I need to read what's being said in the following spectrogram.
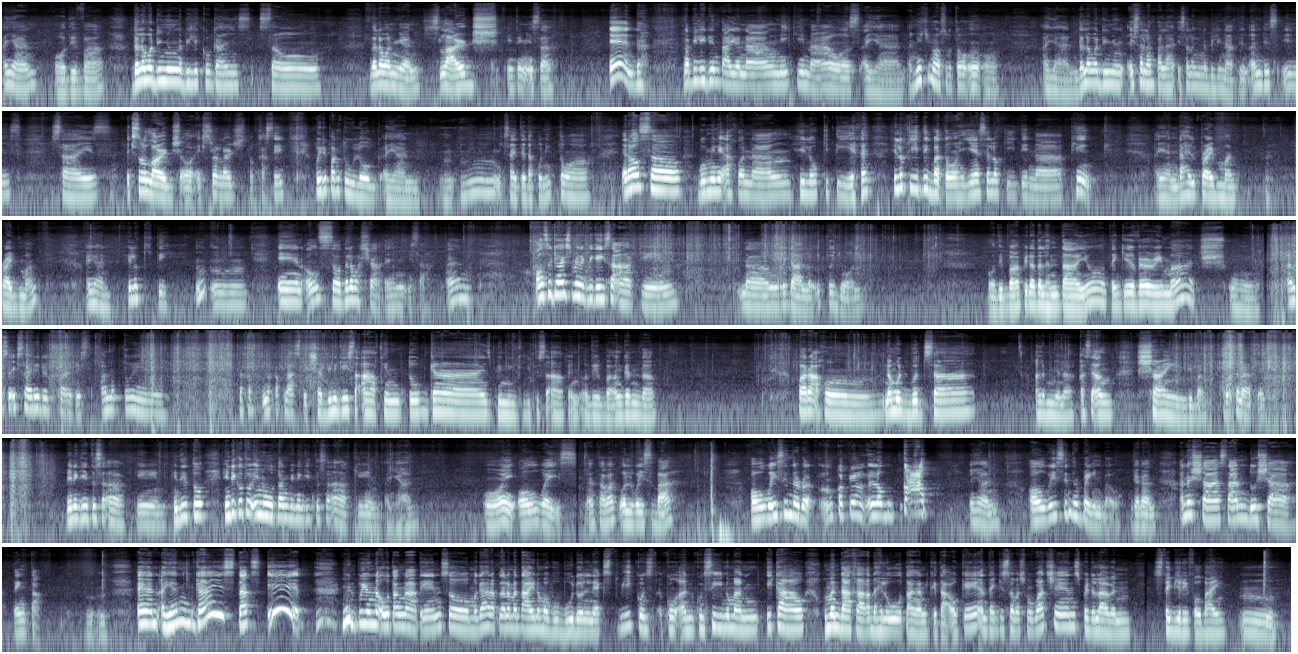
Ayan. O, di ba? Dalawa din yung nabili ko, guys. So, dalawa yan. Large. Ito yung isa. And, nabili din tayo ng Mickey Mouse. Ayan. Ah, Mickey Mouse ba ito? Oo. Ayan. Dalawa din yung, isa lang pala, isa lang yung nabili natin. And this is size extra large. Oh, extra large to. Kasi, pwede pang tulog. Ayan. Mm-mm, excited ako nito. ah. And also, bumili ako ng Hello Kitty. Hello Kitty ba to? Yes, Hello Kitty na pink. Ayan, dahil Pride Month. Pride Month. Ayan, Hello Kitty. Mm-mm. And also, dalawa siya. Ayan yung isa. And also guys, may nagbigay sa akin ng regalo. Ito yon. O, di ba? Pinadalhan tayo. Thank you very much. Oh. I'm so excited to try this. Ano to eh? Naka, naka-plastic siya. Binigay sa akin to, guys. Binigay to sa akin. O, di ba? Ang ganda. Para akong namudmud sa alam niyo na. Kasi ang shine, di ba? Basta natin. Binigay ito sa akin. Hindi to, hindi ko to inutang, binigay ito sa akin. Ayan. Oy, always. Ang tawag, always ba? Always in the... Ang kating ilong ka! Ayan. Always in the rainbow. Ganon. Ano siya? Sando siya. Tank top. And ayan guys, that's it. Yun po yung nautang natin. So maghanap na naman tayo ng mabubudol next week kung kung an kung sino man ikaw, humanda ka dahil uutangan kita, okay? And thank you so much for watching. Spread the love and stay beautiful. Bye. Mm.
